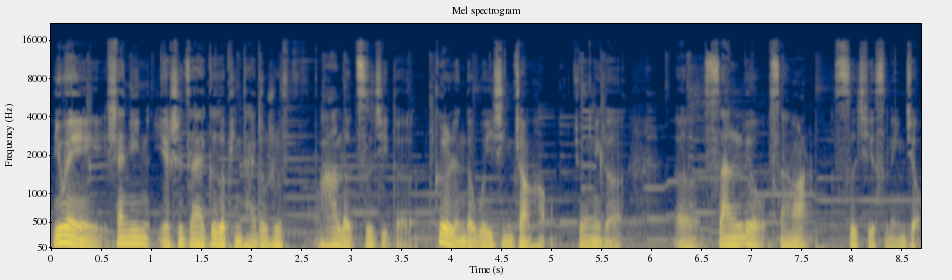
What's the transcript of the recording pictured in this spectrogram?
因为山妮也是在各个平台都是发了自己的个人的微信账号，就那个，呃，三六三二四七四零九，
